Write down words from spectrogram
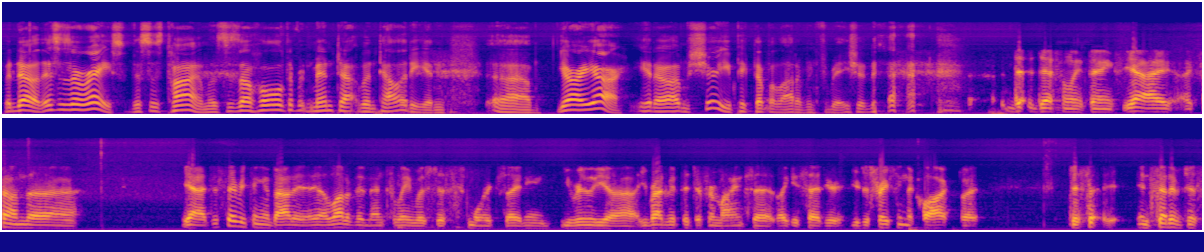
but no, this is a race. This is time. This is a whole different menta- mentality, and uh, yar yar. You know, I'm sure you picked up a lot of information. De- definitely, thanks. Yeah, I, I found the yeah, just everything about it. A lot of it mentally was just more exciting. You really uh, you ride with a different mindset. Like you said, you're you're just racing the clock, but just instead of just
